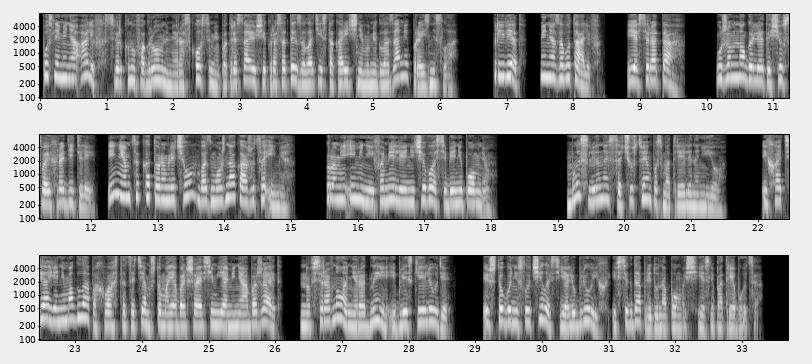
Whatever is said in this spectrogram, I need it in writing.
После меня Алиф, сверкнув огромными, раскосами, потрясающей красоты золотисто-коричневыми глазами, произнесла. «Привет, меня зовут Алиф. Я сирота. Уже много лет ищу своих родителей, и немцы, к которым лечу, возможно, окажутся ими. Кроме имени и фамилии ничего о себе не помню». Мы с Леной с сочувствием посмотрели на нее. И хотя я не могла похвастаться тем, что моя большая семья меня обожает, но все равно они родные и близкие люди. И что бы ни случилось, я люблю их и всегда приду на помощь, если потребуется.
